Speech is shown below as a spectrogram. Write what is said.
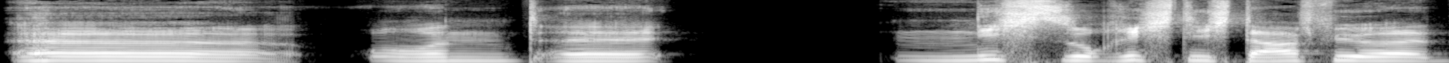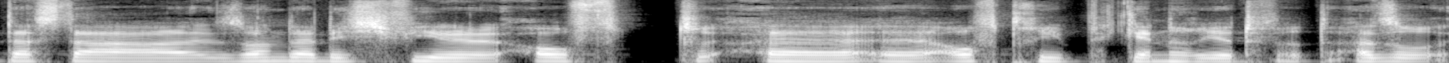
Äh, und äh, nicht so richtig dafür, dass da sonderlich viel auf, äh, äh, Auftrieb generiert wird. Also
